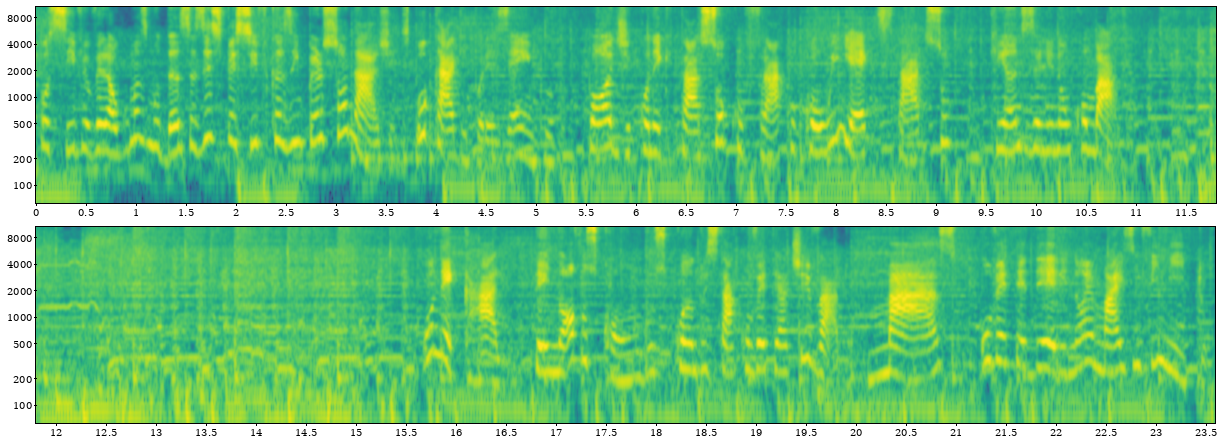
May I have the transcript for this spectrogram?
possível ver algumas mudanças específicas em personagens. O Kage, por exemplo, pode conectar soco fraco com o EX Tatsu, que antes ele não combava. O Nekali tem novos combos quando está com o VT ativado, mas o VT dele não é mais infinito.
